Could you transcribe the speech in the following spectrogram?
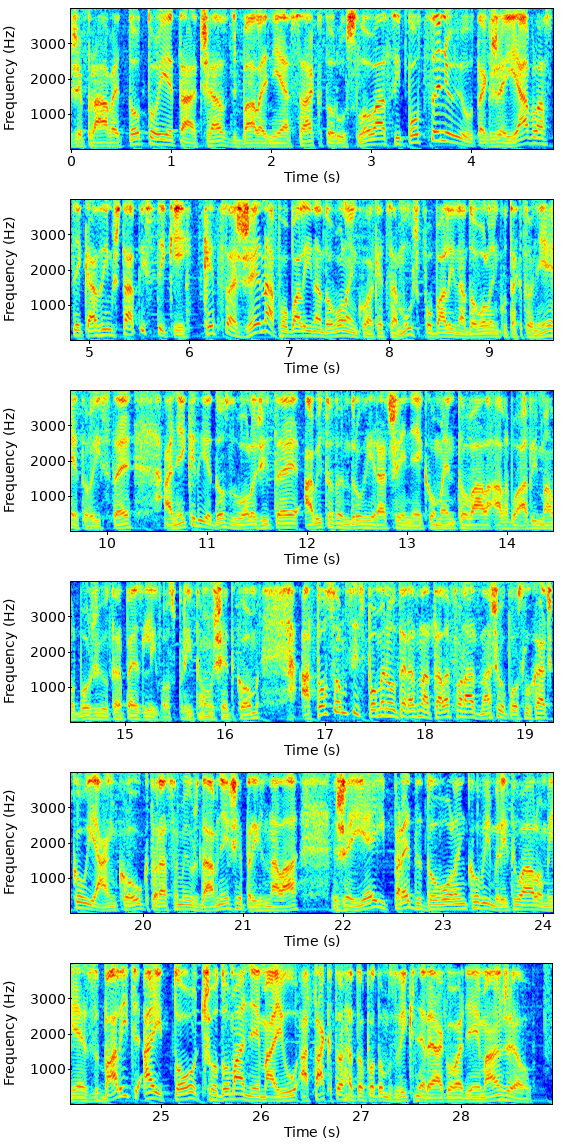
že práve toto je tá časť balenia sa, ktorú Slováci podceňujú, takže ja vlastne kazím štatistiky. Keď sa žena pobalí na dovolenku a keď sa muž pobalí na dovolenku, tak to nie je to isté a niekedy je dosť dôležité, aby to ten druhý radšej nekomentoval alebo aby mal božiu trpezlivosť pri tom všetkom. A to som si spomenul teraz na telefonát s našou poslucháčkou Jankou, ktorá sa mi už dávnejšie priznala, že jej pred dovolenkovým rituálom je zbaliť aj to, čo doma nemajú a takto na to potom zvykne reagovať jej manžel. child.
